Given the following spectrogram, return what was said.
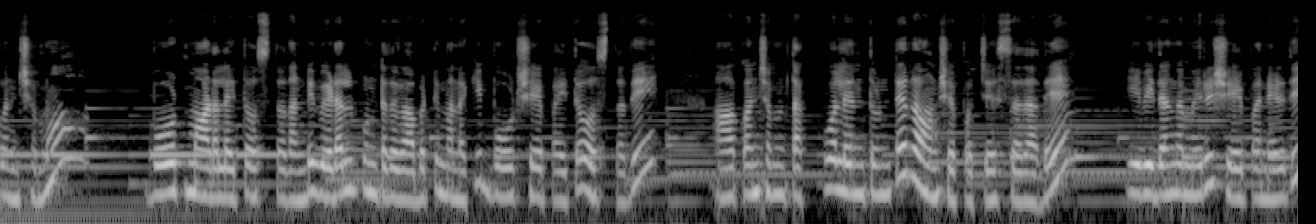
కొంచెము బోట్ మోడల్ అయితే వస్తుందండి. వెడల్పు ఉంటుంది కాబట్టి మనకి బోట్ షేప్ అయితే వస్తుంది. కొంచెం తక్కువ లెంత్ ఉంటే రౌండ్ షేప్ వచ్చేస్తుంది అదే. ఈ విధంగా మీరు షేప్ అనేది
